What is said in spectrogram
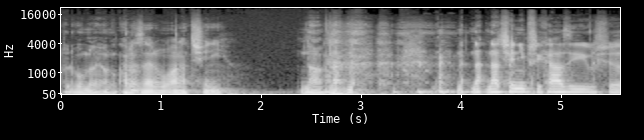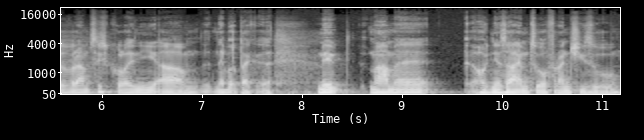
do 2 milionů. A rezervu a nadšení. No, na, na, na, na, nadšení přichází už v rámci školení a nebo tak, my máme hodně zájemců o franšízu,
